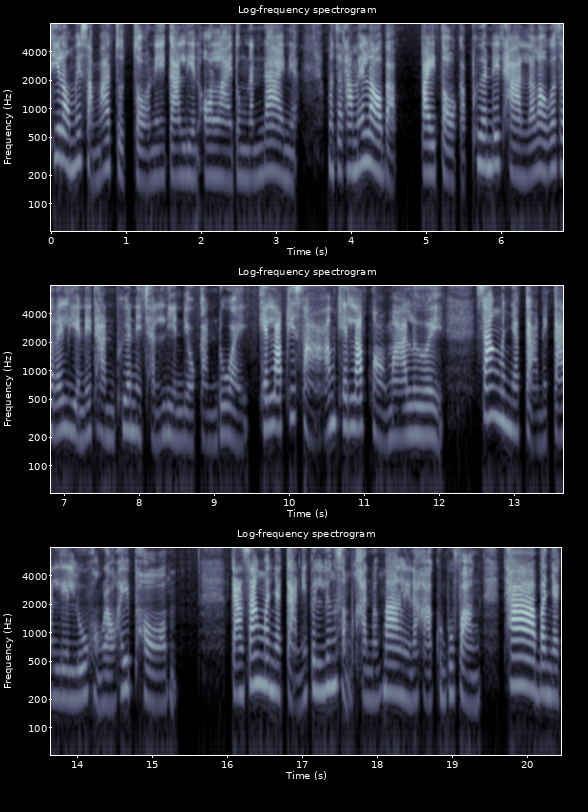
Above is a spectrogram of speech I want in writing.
ที่เราไม่สามารถจดจ่อในการเรียนออนไลน์ตรงนั้นได้เนี่ยมันจะทำให้เราแบบ ไปต่อกับเพื่อนได้ทัน แล้วเราก็จะได้เรียนได้ทันเพื่อนในชั้นเรียนเดียวกันด้วย เคล็ดลับที่ 3 เคล็ดลับต่อมาเลย สร้างบรรยากาศในการเรียนรู้ของเราให้พร้อมการสร้างบรรยากาศนี่เป็นเรื่องสำคัญมาก ๆ เลยนะคะ คุณผู้ฟัง ถ้าบรรยา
